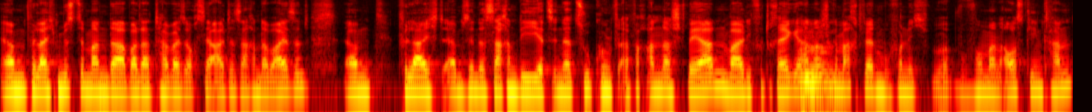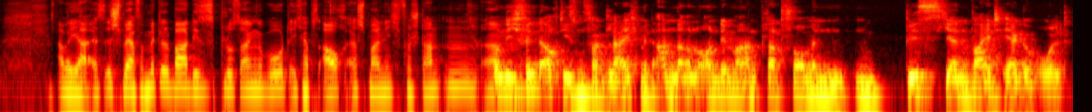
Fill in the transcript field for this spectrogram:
Ähm, vielleicht müsste man da, weil da teilweise auch sehr alte Sachen dabei sind, ähm, vielleicht ähm, sind es Sachen, die jetzt in der Zukunft einfach anders werden, weil die Verträge mhm. anders gemacht werden, wovon, ich, wovon man ausgehen kann. Aber ja, es ist schwer vermittelbar, dieses Plusangebot. Ich habe es auch erstmal nicht verstanden. Und ich ähm, finde auch diesen Vergleich mit anderen On-Demand-Plattformen ein bisschen weit hergeholt,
